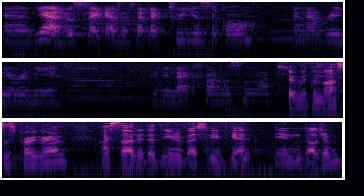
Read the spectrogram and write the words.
And yeah, it was like as I said like 2 years ago and I really really really like Faro so much. So with the master's program, I started at the University of Ghent in Belgium,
